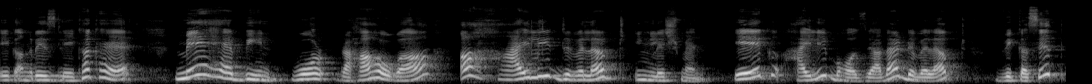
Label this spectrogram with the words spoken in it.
एक अंग्रेज़ लेखक है। मे हैव बीन वो रहा होगा अ हाईली डेवलप्ड इंग्लिशमैन एक हाईली बहुत ज़्यादा डेवलप्ड विकसित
